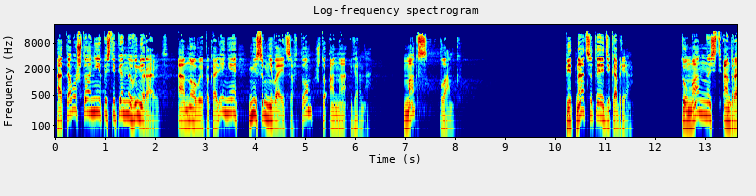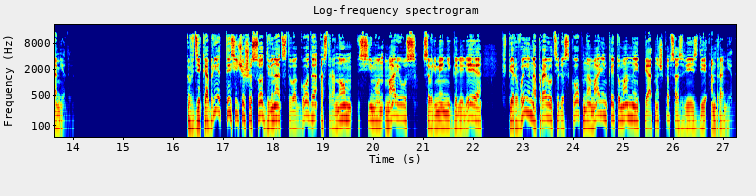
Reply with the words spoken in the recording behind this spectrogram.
а от того, что они постепенно вымирают, а новое поколение не сомневается в том, что она верна. Макс Планк 15 декабря. Туманность Андромеды В декабре 1612 года астроном Симон Мариус, современник Галилея, впервые направил телескоп на маленькое туманное пятнышко в созвездии Андромеды.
